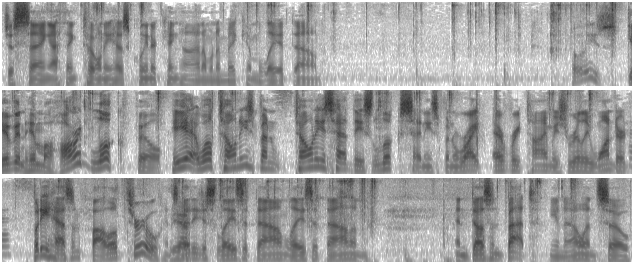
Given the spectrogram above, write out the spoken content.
just saying, "I think Tony has queen or king high, and I'm going to make him lay it down." Wait? Tony's giving him a hard look, Phil. Yeah, uh, well, Tony's been Tony's had these looks, and he's been right every time he's really wondered, but he hasn't followed through. Instead, Yeah. he just lays it down, lays it down, and and doesn't bet. You know, and so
